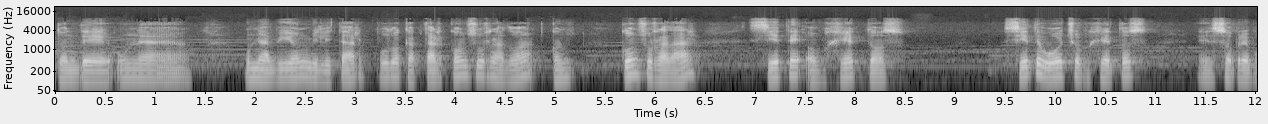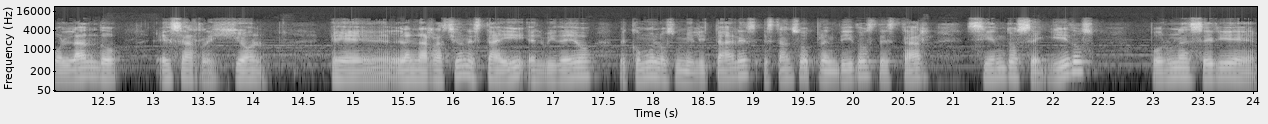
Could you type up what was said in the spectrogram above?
donde un avión militar pudo captar con su radar, con, su radar siete objetos, siete u ocho objetos eh, sobrevolando esa región. Eh, la narración está ahí, el video de cómo los militares están sorprendidos de estar siendo seguidos por una serie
